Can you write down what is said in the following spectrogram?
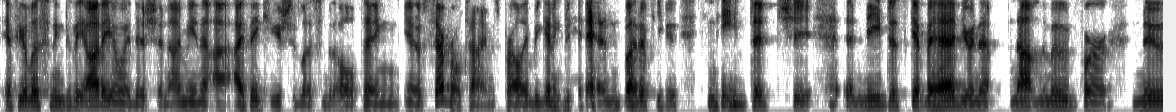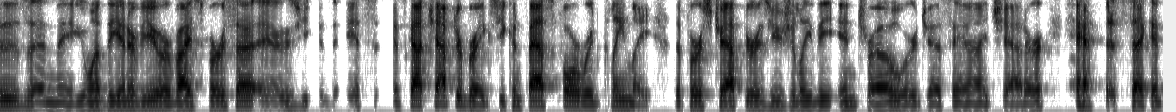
if you're listening to the audio edition. I mean, I, I, think you should listen to the whole thing, you know, several times, probably beginning to end. But if you need to cheat, need to skip ahead, you're not in the mood for news, and the, you want the interview, or vice versa. It's it's got chapter breaks. You can fast forward cleanly. The first chapter is usually the intro, where Jesse and I chatter, and the second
